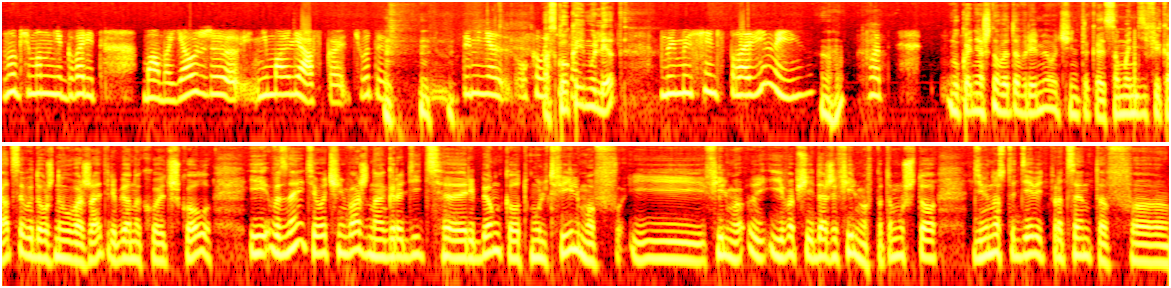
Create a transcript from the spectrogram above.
ну, в общем, он мне говорит, мама, я уже не малявка, чего ты, ты меня около А сколько ему лет? Ну, ему семь с половиной. Ну, конечно, в это время очень такая самоидентификация, вы должны уважать, ребенок ходит в школу. И вы знаете, очень важно оградить э, ребенка от мультфильмов и фильмов, и вообще даже фильмов, потому что 99% Э,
